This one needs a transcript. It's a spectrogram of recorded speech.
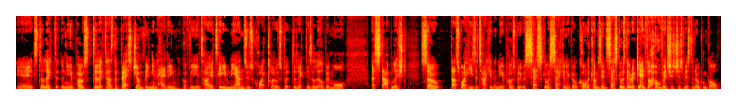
It's De Ligt at the near post. De Ligt has the best jumping and heading of the entire team. Nianzou's quite close, but De Ligt is a little bit more established. So that's why he's attacking the near post. But it was Sesko a second ago. Corner comes in. Sesko's there again. Vlahovic has just missed an open goal.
